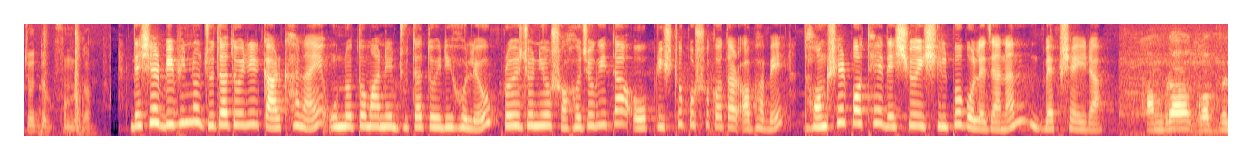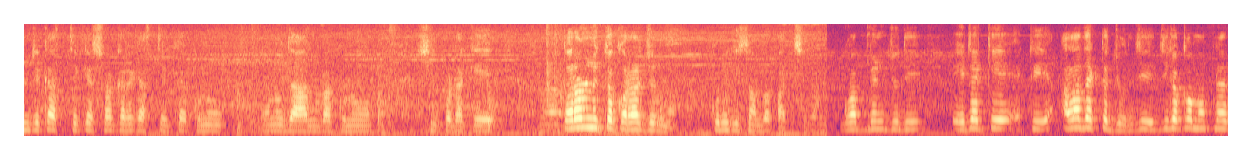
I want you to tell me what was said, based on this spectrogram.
চোদ্দ পনেরো জন। দেশের বিভিন্ন জুতা তৈরির কারখানায় উন্নত মানের জুতা তৈরি হলেও প্রয়োজনীয় সহযোগিতা ও পৃষ্ঠপোষকতার অভাবে ধ্বংসের পথে দেশীয় এই শিল্প বলে জানান ব্যবসায়ীরা। আমরা গভর্নমেন্টের কাছ থেকে, সরকারের কাছ থেকে কোনো অনুদান বা কোনো শিল্পটাকে ত্বরান্বিত করার জন্য কোনো কিছু আমরা পাচ্ছি না। গভর্নমেন্ট যদি এটাকে একটি আলাদা একটা জোন, যে যেরকম আপনার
